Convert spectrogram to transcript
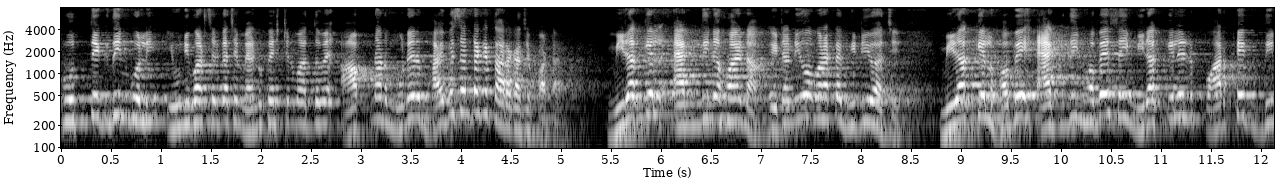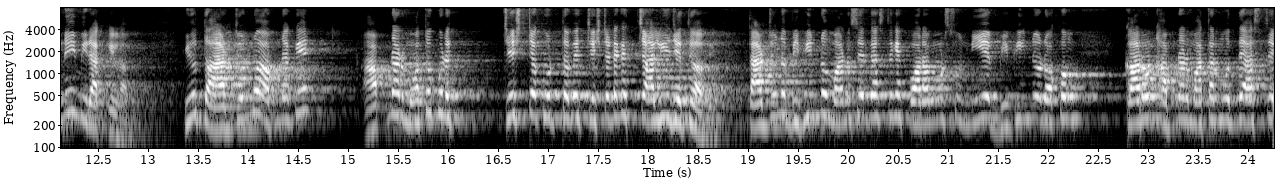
প্রত্যেক দিন বলি ইউনিভার্সের কাছে ম্যানুফেস্টের মাধ্যমে আপনার মনের ভাইব্রেশনটাকে তার কাছে পাঠান। মিরাক্কেল একদিনে হয় না। এটা নিয়েও আমার একটা ভিডিও আছে। মিরাক্কেল হবে, একদিন হবে, সেই মিরাক্কেলের পারফেক্ট দিনেই মিরাক্কেল হবে। কিন্তু তার জন্য আপনাকে আপনার মতো করে চেষ্টা করতে হবে, চেষ্টাটাকে চালিয়ে যেতে হবে। তার জন্য বিভিন্ন মানুষের কাছ থেকে পরামর্শ নিয়ে বিভিন্ন রকম কারণ আপনার মাথার মধ্যে আসছে,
